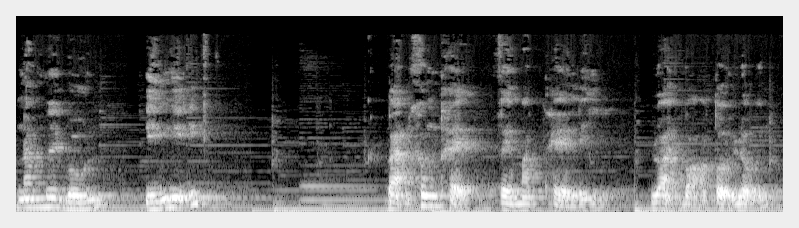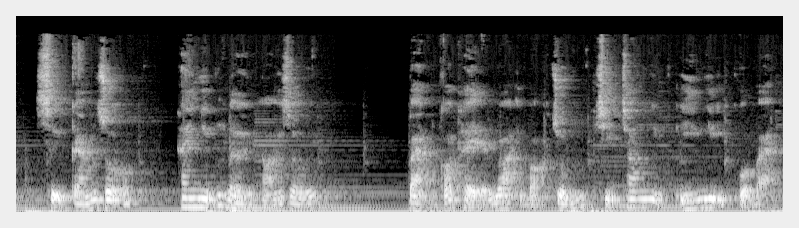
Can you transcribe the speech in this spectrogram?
54 ý nghĩ. Bạn không thể về mặt thể lý, loại bỏ tội lỗi, sự cám dỗ hay những lời nói dối. Bạn có thể loại bỏ chúng chỉ trong những ý nghĩ của bạn.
